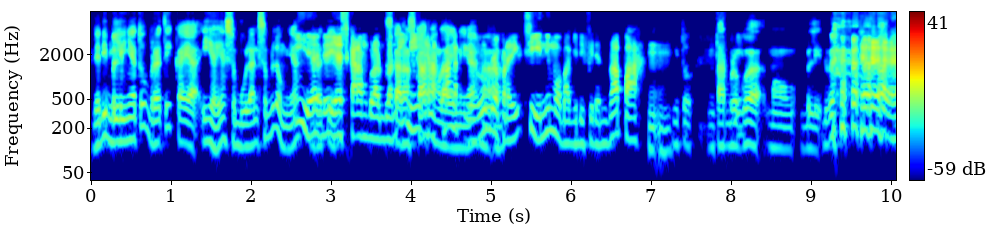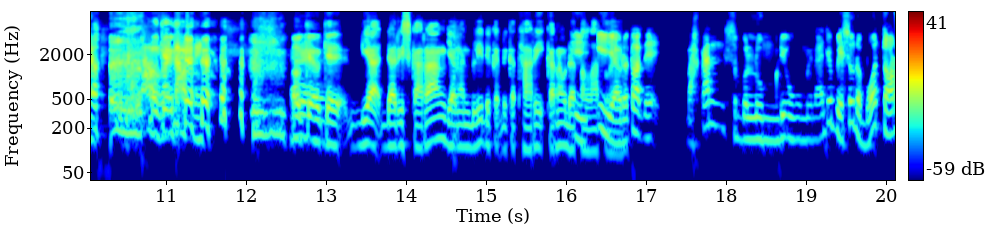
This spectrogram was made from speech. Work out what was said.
Jadi belinya tuh berarti kayak iya ya sebulan sebelum ya. iya, berarti ya sekarang bulan-bulan ini Sekarang-sekarang enak lah ini gitu. ya, Lu udah prediksi ini mau bagi dividen berapa Mm-mm. gitu. Ntar bro Jadi- gue mau beli dulu. Oke. Oke Eh. oke. Dia dari sekarang jangan beli deket-deket hari karena udah I- telat. iya, lah ya. udah telat ya. Bahkan sebelum diumumin aja biasanya udah bocor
